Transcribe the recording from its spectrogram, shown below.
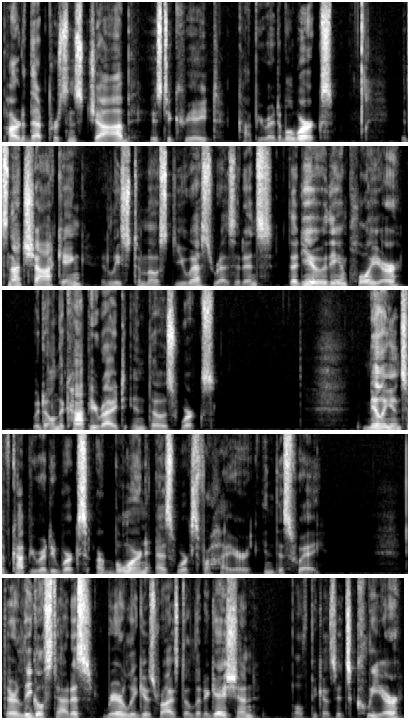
Part of that person's job is to create copyrightable works. It's not shocking, at least to most U.S. residents, that you, the employer, would own the copyright in those works. Millions of copyrighted works are born as works for hire in this way. Their legal status rarely gives rise to litigation, both because it's clear,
